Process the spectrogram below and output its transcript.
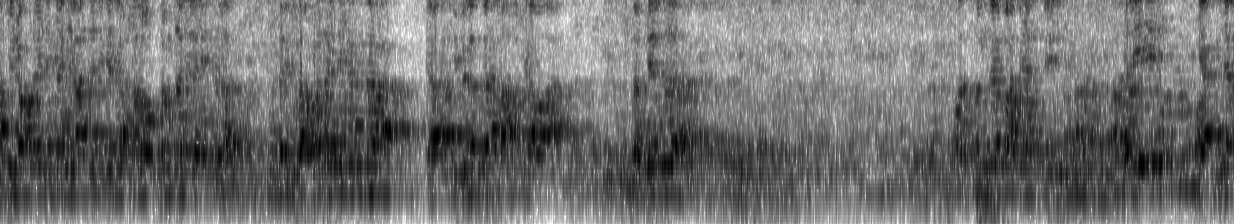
अशी डॉक्टर ठिकाणी आज या ठिकाणी आपल्याला उपलब्ध झालेला आहे तरी सर्वांच्या ठिकाणचा या शिबिराचा लाभ घ्यावा. तसेच संख्या बाबी असतील तरी त्यांच्या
